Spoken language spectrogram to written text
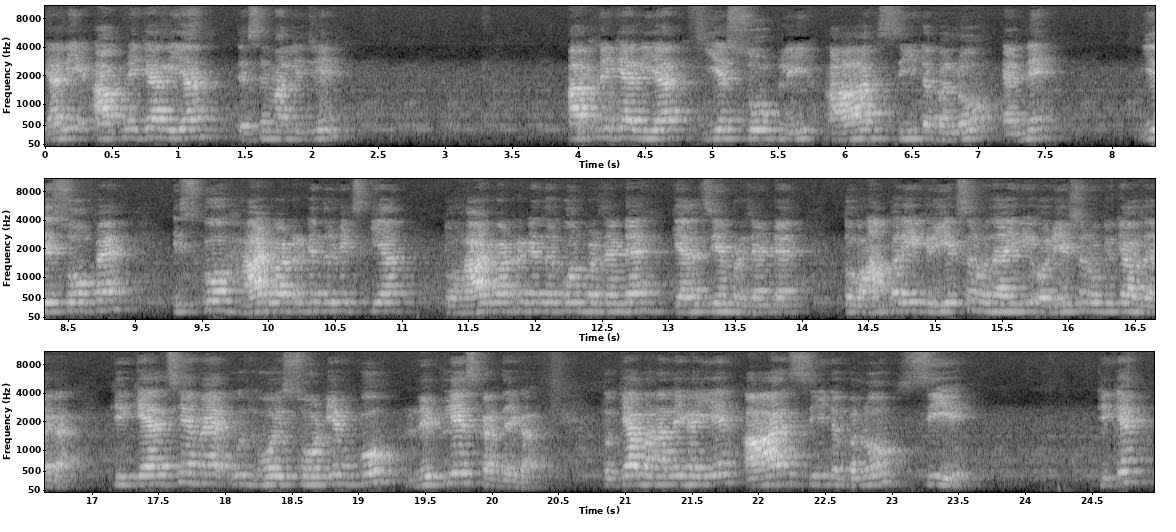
यानी आपने क्या लिया? जैसे मान लीजिए, आपने क्या लिया? ये सोप ली R C double O N A ये सोप है, इसको हार्ड वाटर के अंदर मिक्स किया। तो हार्ड वाटर के अंदर कौन प्रेजेंट है? कैल्शियम प्रेजेंट है। तो वहाँ पर एक रिएक्शन हो जाएगी और रिएक्शन होकर क्या हो जाएगा? कि कैल्शियम है, उस, वो सोडियम को रिप्लेस कर देगा। तो क्या बना लेगा ये? आर सी डबल ओ सी ए ठीक है?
